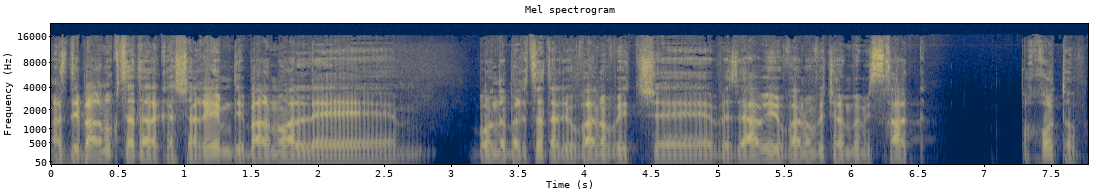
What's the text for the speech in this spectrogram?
אז דיברנו קצת על הקשרים, דיברנו על... אה, בואו נדבר קצת על יובנוביץ' וזהבי. יובנוביץ' היום במשחק פחות טוב.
